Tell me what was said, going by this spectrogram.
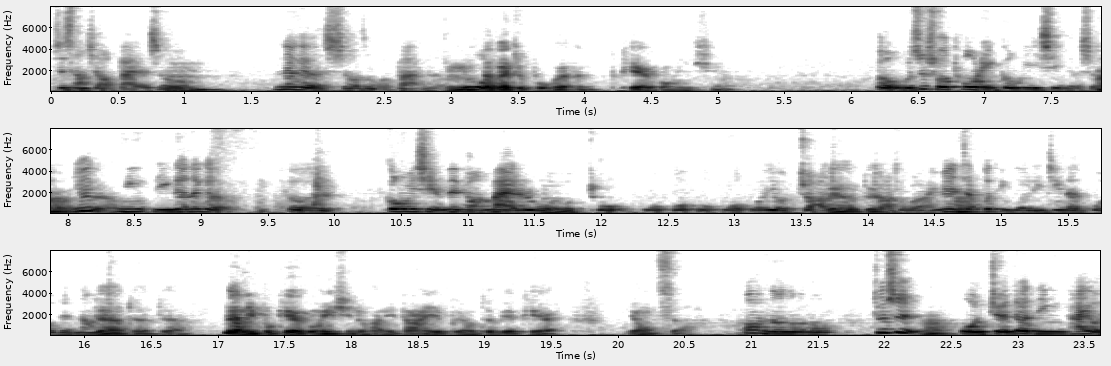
职场小白的时候，嗯那个时候怎么办呢？如嗯，果大概就不会很 care 公益性了。呃，我是说脱离公益性的时候，因为您您的那个呃公益性的那条脉络，嗯我我我我我我我有抓住、啊啊抓出来，因为在不停的离经的过程当中。对啊，对啊，对啊。但你不 care 公益性的话，你当然也不用特别 care 用词啊。哦、no no no，就是嗯我觉得您还有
